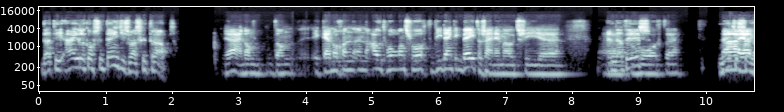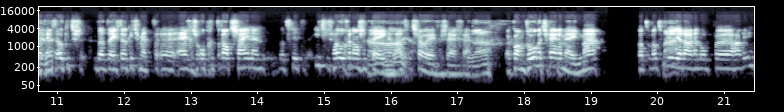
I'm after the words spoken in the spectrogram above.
dat hij eigenlijk op zijn teentjes was getrapt. Ja, en dan, dan ik ken nog een, een oud-Hollands woord die denk ik beter zijn emotie uh, En dat verwoord. is? Nou ja, dat heeft, ook iets, dat heeft ook iets met uh, ergens opgetrapt zijn en dat zit ietsjes hoger dan zijn tenen, oh, laat ja. het zo even zeggen. Ja. Dat kwam door het scherm heen. Maar wat, wat viel je daarin op, uh, Harry?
